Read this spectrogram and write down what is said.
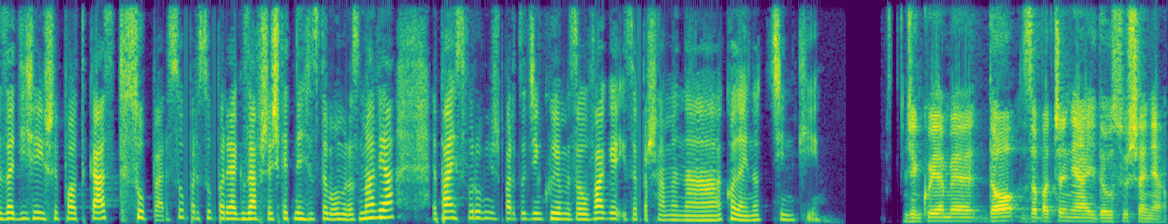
za dzisiejszy podcast. Super, super, super, jak zawsze świetnie się z Tobą rozmawia. Państwu również bardzo dziękujemy za uwagę i zapraszamy na kolejne odcinki. Dziękujemy, do zobaczenia i do usłyszenia.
